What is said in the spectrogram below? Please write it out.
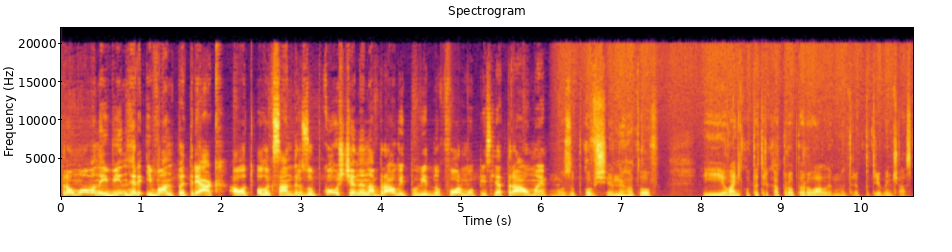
Травмований Вінгер Іван Петряк. А от Олександр Зубков ще не набрав відповідну форму після травми. Зубков ще не готов. І Ваньку Петрика прооперували, йому потрібен час.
